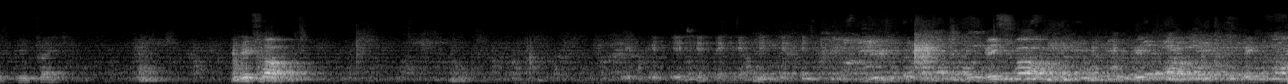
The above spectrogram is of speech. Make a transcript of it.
It's grade five. Grade four. Grade four. Grade four. Grade four.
